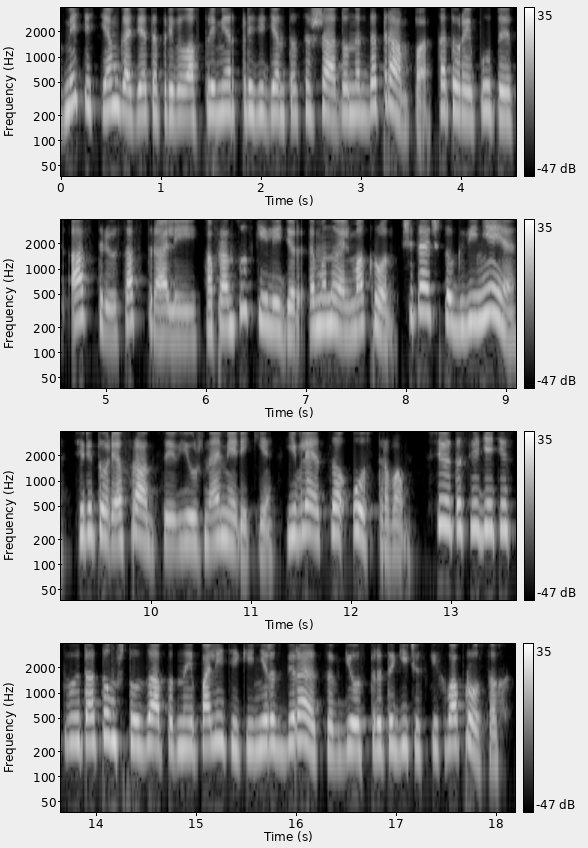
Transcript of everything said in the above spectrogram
Вместе с тем газета привела в пример президента США Дональда Трампа, который путает Австрию с Австралией, а французский лидер Эммануэль Макрон считает, что Гвинея, территория Франции в Южной Америке, является островом. Все это свидетельствует о том, что западные политики не разбираются в геостратегических вопросах,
